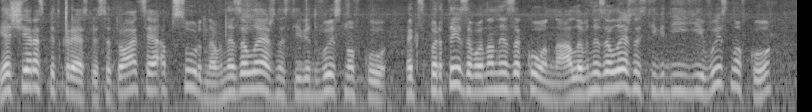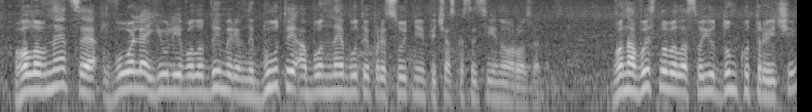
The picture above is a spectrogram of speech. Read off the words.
Я ще раз підкреслю, ситуація абсурдна. В незалежності від висновку експертизи вона незаконна, але в незалежності від її висновку головне це воля Юлії Володимирівни бути або не бути присутньою під час касаційного розгляду. Вона висловила свою думку тричі.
